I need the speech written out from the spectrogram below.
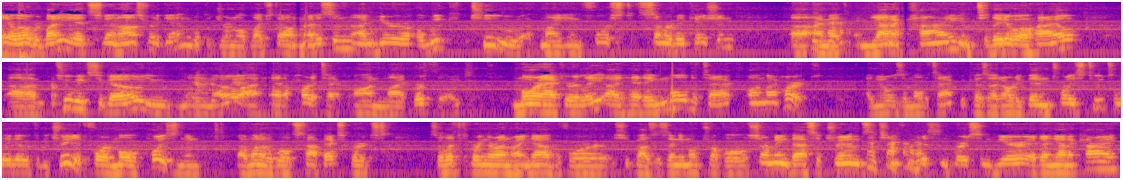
Hey, hello, everybody. It's Sven Hosford again with the Journal of Lifestyle Medicine. I'm here a week two of my enforced summer vacation. Uh, I'm at Kai in Toledo, Ohio. Uh, two weeks ago, you may know, I had a heart attack on my birthday. More accurately, I had a mold attack on my heart. I knew it was a mold attack because I'd already been twice to Toledo to be treated for mold poisoning by one of the world's top experts so let's bring her on right now before she causes any more trouble. Charmaine Bassett Trims, the chief medicine person here at Anyana Kai,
